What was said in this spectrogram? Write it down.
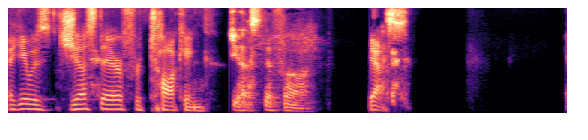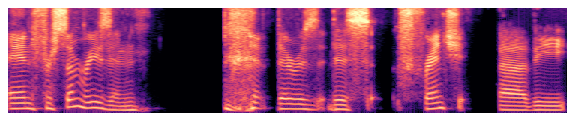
Like it was just there for talking. Just the phone. Yes. And for some reason, there was this French, uh, the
